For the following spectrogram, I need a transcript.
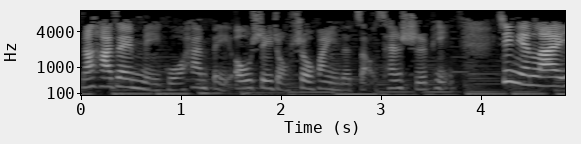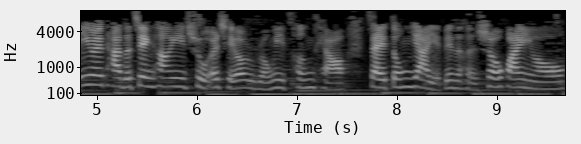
那它在美国和北欧是一种受欢迎的早餐食品。近年来，因因为它的健康益处，而且又容易烹调，在东亚也变得很受欢迎哦。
